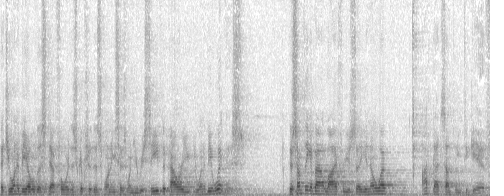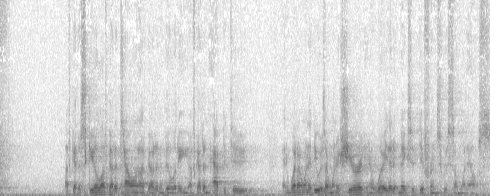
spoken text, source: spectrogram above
that you want to be able to step forward. The scripture this morning says when you receive the power, you, you want to be a witness. There's something about life where you say, you know what? I've got something to give. I've got a skill, I've got a talent, I've got an ability, I've got an aptitude. And what I want to do is I want to share it in a way that it makes a difference with someone else.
